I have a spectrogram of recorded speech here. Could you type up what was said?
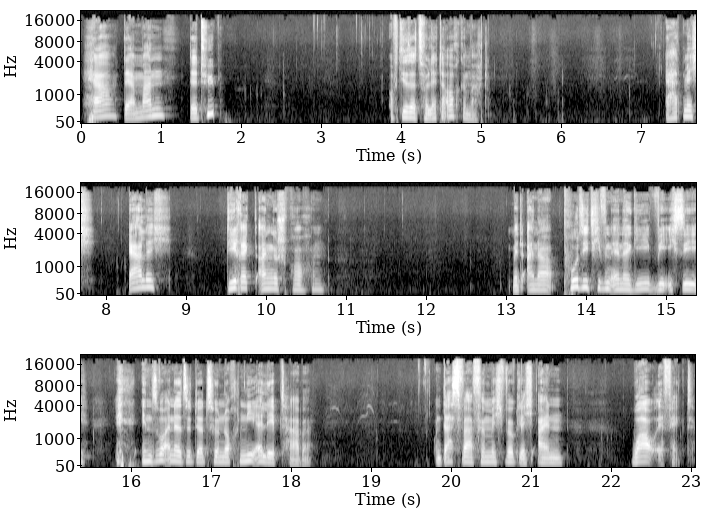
Herr, der Mann, der Typ auf dieser Toilette auch gemacht. Er hat mich ehrlich, direkt angesprochen, mit einer positiven Energie, wie ich sie in so einer Situation noch nie erlebt habe. Und das war für mich wirklich ein Wow-Effekt.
